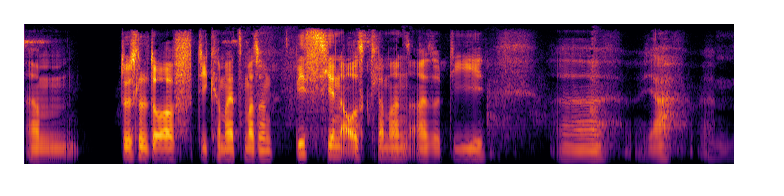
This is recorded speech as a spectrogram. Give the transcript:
Ähm, Düsseldorf, die kann man jetzt mal so ein bisschen ausklammern. Also die äh, ja, ähm,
